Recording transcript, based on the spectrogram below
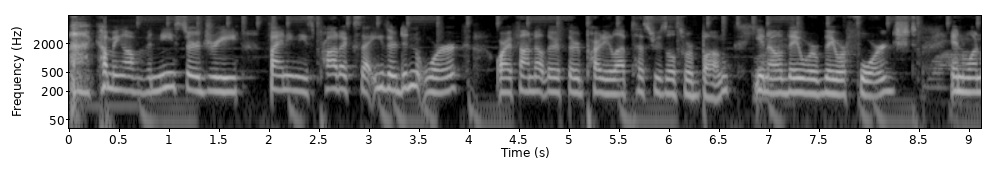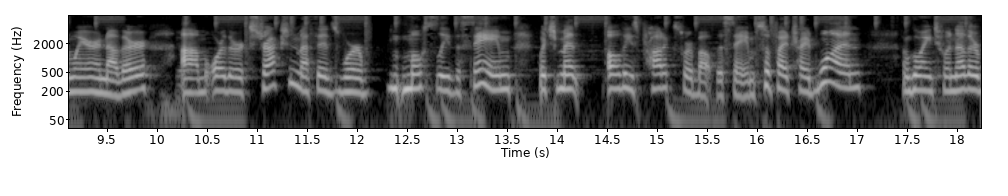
coming off of a knee surgery, finding these products that either didn't work or I found out their third party lab test results were bunk. You know, they were they were forged in one way or another. Um, or their extraction methods were mostly the same, which meant all these products were about the same. So if I tried one, I'm going to another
